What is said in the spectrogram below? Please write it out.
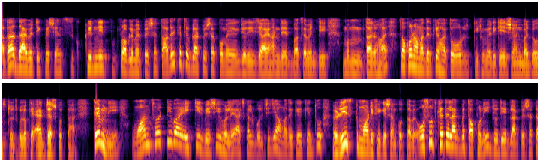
আদার ডায়াবেটিক পেশেন্ট কিডনির প্রবলেমের পেশেন্ট তাদের ক্ষেত্রে ব্লাড প্রেশার কমে যদি যায় হান্ড্রেড বা সেভেন্টি তার হয়, তখন আমাদেরকে হয়তো ওর কিছু মেডিকেশন বা ডোজ টোজগুলোকে অ্যাডজাস্ট করতে হয়। তেমনি ওয়ান থার্টি বা এইটটির বেশি হলে আজকাল বলছি যে আমাদেরকে কিন্তু রিস্ক মডিফিকেশন করতে হবে ওষুধ খেতে লাগবে তখনই যদি ব্লাড প্রেশারটা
